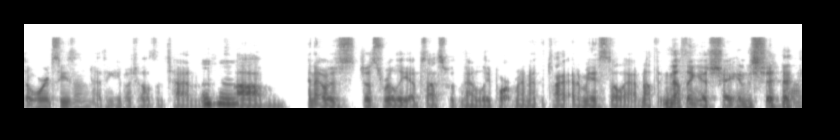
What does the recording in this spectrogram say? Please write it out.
award season. I think it came out 2010. Mhm. Um, and I was just really obsessed with Natalie Portman at the time. And I mean, I still am. Nothing, nothing has changed. Wow.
